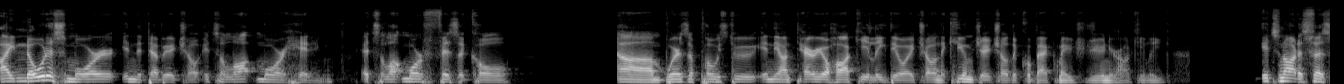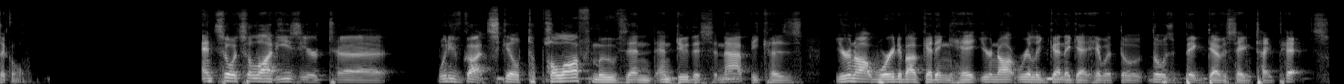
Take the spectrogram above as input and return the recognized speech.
I notice more in the WHL, it's a lot more hitting. It's a lot more physical. Um, whereas opposed to in the Ontario Hockey League, the OHL, and the QMJHL, the Quebec Major Junior Hockey League, it's not as physical. And so it's a lot easier to when you've got skill to pull off moves and and do this and that because you're not worried about getting hit. You're not really gonna get hit with those those big devastating type hits.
